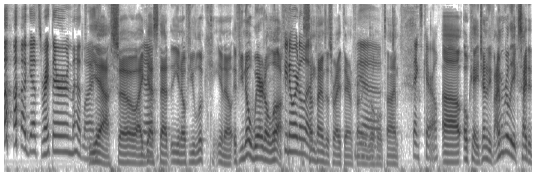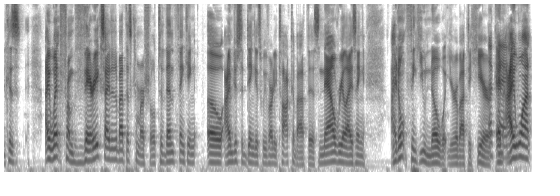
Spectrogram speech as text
yes, right there in the headline. yeah, so I Yeah. guess that you know if you look, you know, if you know where to look, If you know where to look. sometimes it's right there in front of you the whole time. Thanks, Carol. Uh, okay, Genevieve, I'm really excited because I went from very excited about this commercial to then thinking, oh, I'm just a dingus. We've already talked about this. Now realizing I don't think you know what you're about to hear. Okay. And I want,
